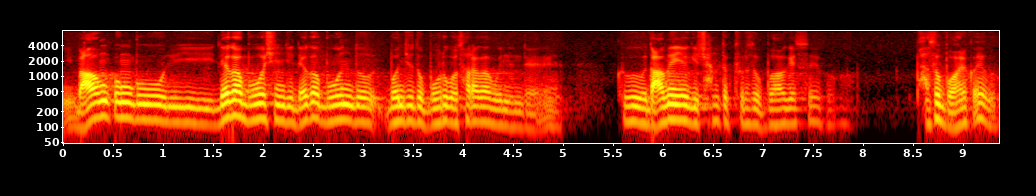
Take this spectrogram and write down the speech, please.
이 마음 공부, 이 내가 무엇인지 내가 무언도 뭔지도 모르고 살아가고 있는데 그 남의 얘기 잔뜩 들어서 뭐 하겠어요, 그거. 봐서 뭐할 거예요, 그거.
